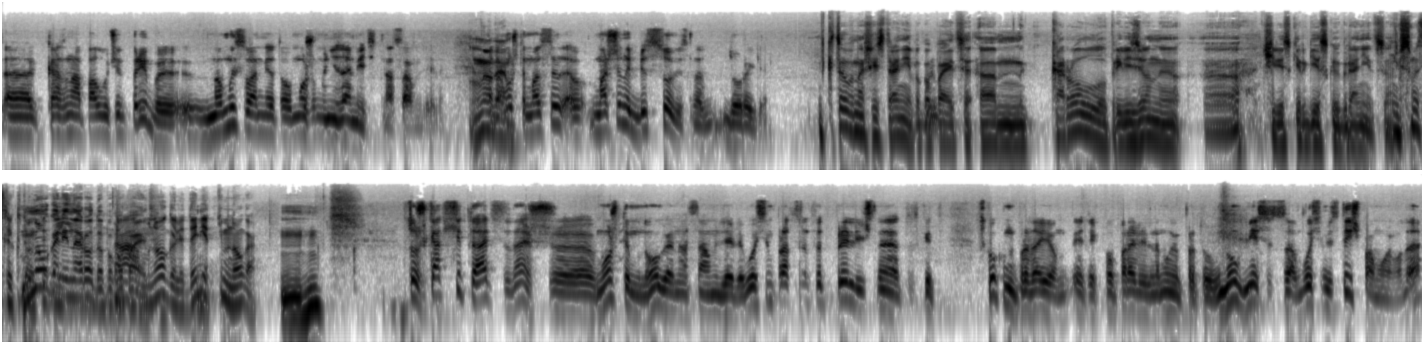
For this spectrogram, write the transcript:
э, казна получит прибыль, но мы с вами этого можем и не заметить на самом деле. Ну Потому да. что машины, машины бессовестно дороги. Кто в нашей стране покупает эм, Короллу, привезенную э, через киргизскую границу? В смысле, кто? Много Ты- ли народу А, покупает? много ли? Да нет, немного. Мгм. Слушай, как считать, знаешь, э, может и много на самом деле. 8% это прилично, так сказать. Сколько мы продаем этих по параллельному импорту? Ну, в месяц там, 80 тысяч, по-моему, да?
